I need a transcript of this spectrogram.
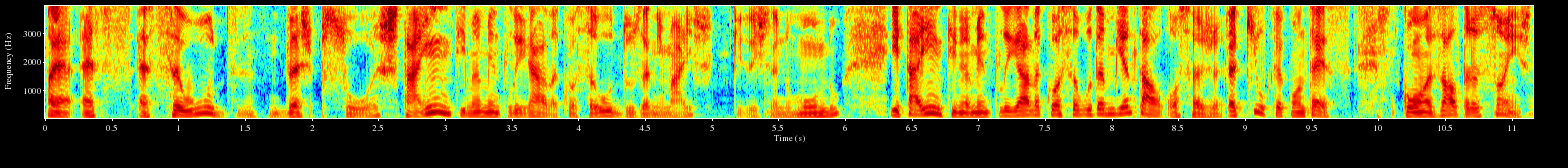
a, a, a, saúde das pessoas está intimamente ligada com a saúde dos animais que existem no mundo e está intimamente ligada com a saúde ambiental. Ou seja, aquilo que acontece com as alterações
